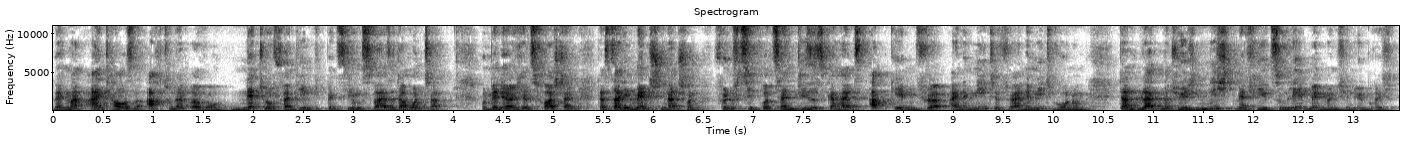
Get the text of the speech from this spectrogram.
wenn man 1800 Euro netto verdient bzw. darunter. Und wenn ihr euch jetzt vorstellt, dass da die Menschen dann schon 50 Prozent dieses Gehalts abgeben für eine Miete, für eine Mietwohnung, dann bleibt natürlich nicht mehr viel zum Leben in München übrig.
